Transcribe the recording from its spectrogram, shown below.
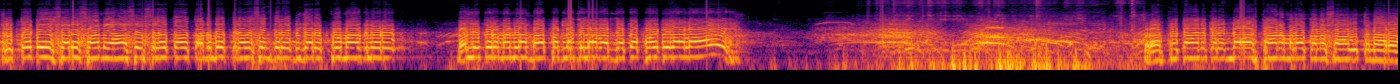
త్రికోటేశ్వర స్వామి ఆశీస్సులతో తనుబతి రవిశంకర్ రెడ్డి గారు ఉప్పుమాగులూరు బల్లికూరు మండలం బాపట్ల జిల్లా వారి జత పోటీలలో ప్రస్తుతానికి రెండవ స్థానంలో కొనసాగుతున్నారు.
